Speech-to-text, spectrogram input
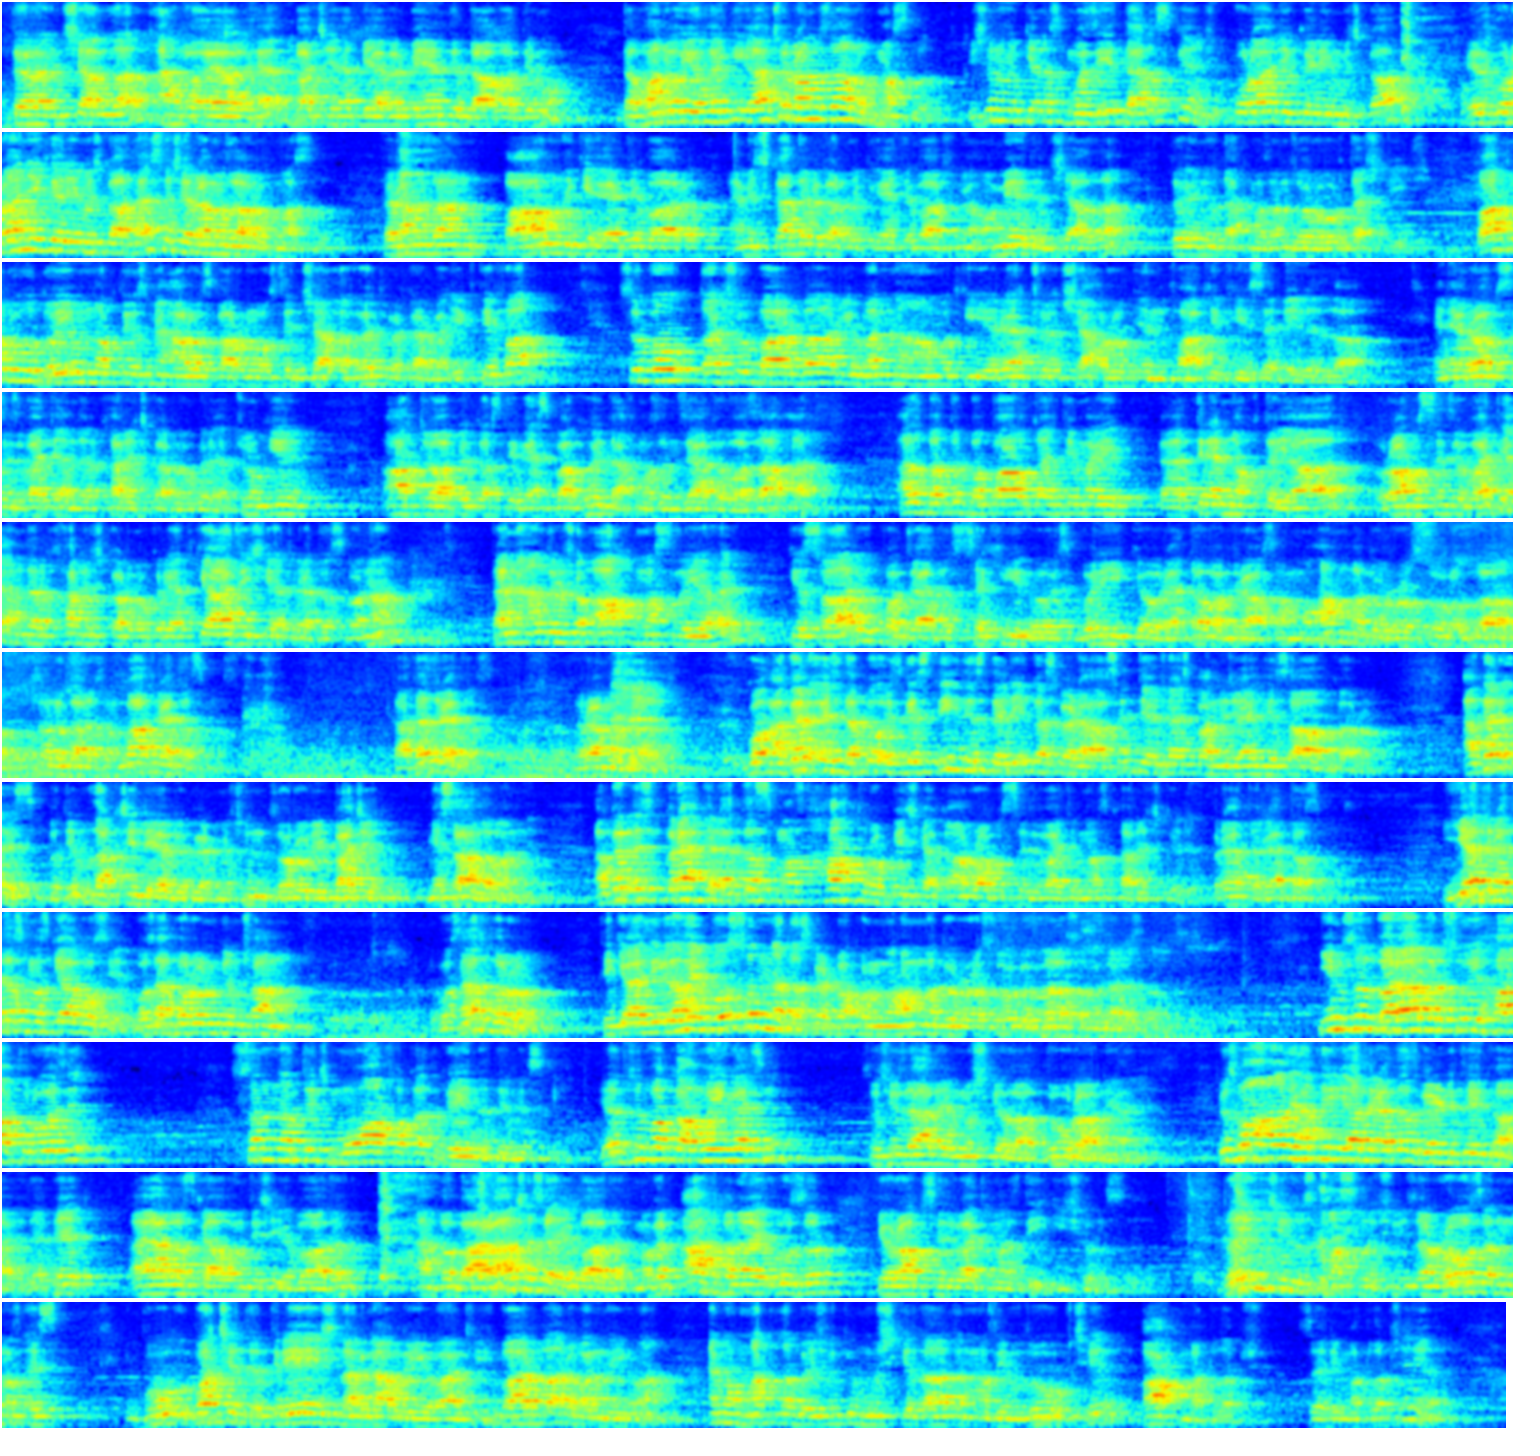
تو انشاءاللہ اہل و عیال ہے بچے ہے اگر بین تہ دعوت دمو تو ونو یہ ہے کہ یہ رمضان مسئلہ۔ یہ ونکس مزید درس کی قرآن کریم کت یل قرآن کریم کت ہے سہ رمضان مسئلہ۔ تو رمضان پالنے کے اعتبار امچ قدر کرنے کے اعتبار میں امید انشاء اللہ تو انو تک مزن ضرور تشریح۔ پتہ رو دویم نقطہ اس میں عرض کرن اس انشاء اللہ ات پہ کر اکتفا۔ سہ گو تہ بار بار یہ ون آمت کہ یہ رت شہر الانفاق فی سبیل اللہ یعنی رب سز وتہ اندر خرچ کرنو رت چونکہ ات ٹاپکس تہ گھس پگہ تک مزن زیادہ وضاحت. البتہ بہ پاو تہ تمے ترے نقطہ یاد، رب سز وتہ اندر خرچ کرنک ریت کیازِ چھ یتھ ریتس ونان تمہ اندر چھ اکھ مسئلہ یہ کہ ساروی کھت زیادہ سخی اس بری کیو ریتو اندر آسان محمد رسول اللہ صلی اللہ علیہ وسلم کات ریتس مز کات ریتس رمضان۔ گو اگر اس دپو اس گس تین اس تہندس طریقس پہ آسن تیل اس پنہ جائے حساب کرو۔ اگر اس بدیم لکچی لیول پہ میں ضروری بجے، مثال ون اگر اس پریت ریتس مز ہاتھ روپی ہکان رب سد وتہ مز خرچ کر پریت ریتس مز یت ریتس مز کیا گوس یہ گوسا ہرون کن چھان گوسا ہرون تکیاز یہ گو سنتس پہ پکن محمد الرسول اللہ صلی اللہ علیہ وسلم۔ یم سن برابر سوی ہاتھ روز سنتچ موافقت گئی نہ تمس کی یم سن وہ کمی گژھِ سہ چھ زیادہ مشکلات، دور آنے آنے۔ اس وہ آن ہتھ یتھ ریتس گنڈ تھی تھائے دپے عیالس کھاون تہ عبادت ام پہ بہرحال چھ سو عبادت۔ مگر اتھ بنائے عذر کہ رب سٕنٛدِ وتہِ منٛز دی یہِ چھُنہٕ سۭتۍ دوٚیِم چیٖزس مسلہٕ زن روزن منٛز أسۍ بۄچھِ تہٕ ترٛیش لگناونہٕ یِوان چھِ یہِ چھُ بار بار وننہٕ یِوان امیُک مطلب چھُ کہِ مُشکلاتن منٛز یِم لوٗکھ چھِ اکھ مطلب چھُ سٲری مطلب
